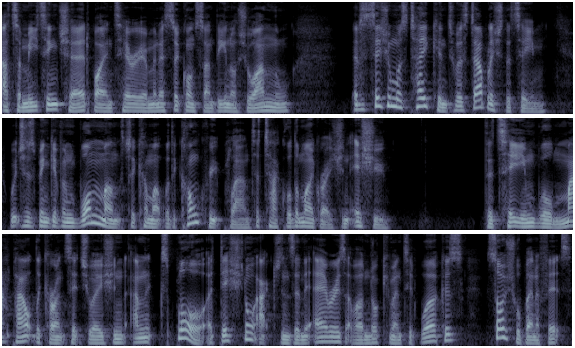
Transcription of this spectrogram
At a meeting chaired by Interior Minister Konstantinos Ioannou, a decision was taken to establish the team, which has been given one month to come up with a concrete plan to tackle the migration issue. The team will map out the current situation and explore additional actions in the areas of undocumented workers, social benefits,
